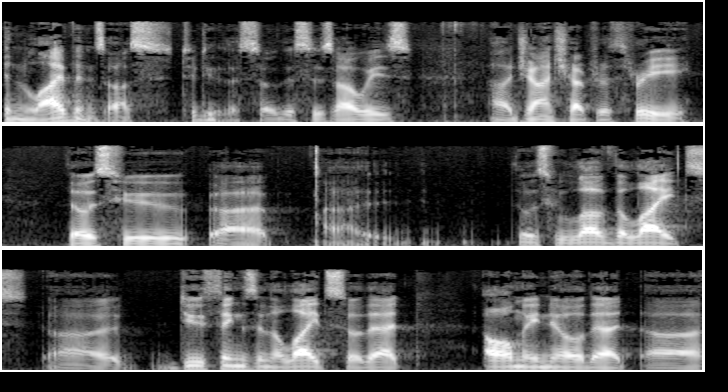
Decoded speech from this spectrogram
enlivens us to do this. So this is always uh, John chapter three. Those who uh, uh, those who love the light uh, do things in the light, so that all may know that. Uh,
